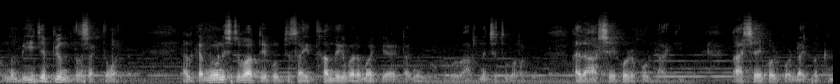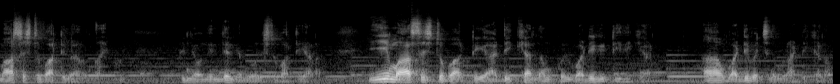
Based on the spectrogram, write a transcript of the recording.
അന്ന് ബി ജെ പി ഒന്നും ഇത്ര ശക്തമല്ല. അയാൾ കമ്മ്യൂണിസ്റ്റ് പാർട്ടിയെക്കുറിച്ച് സൈദ്ധാന്തികപരമാക്കിയായിട്ട് അങ്ങ് വർണിച്ചിട്ട് പറഞ്ഞു. അതിൽ ആശയക്കുഴപ്പമുണ്ടാക്കി ആശയക്കുഴപ്പമുണ്ടാക്കി മാർസിസ്റ്റ് പാർട്ടി വേറെ ഒന്നായിപ്പോയി. പിന്നെ ഒന്ന് ഇന്ത്യൻ കമ്മ്യൂണിസ്റ്റ് പാർട്ടിയാണ്. ഈ മാർസിസ്റ്റ് പാർട്ടിയെ അടിക്കാൻ നമുക്കൊരു വടി കിട്ടിയിരിക്കുകയാണ്. ആ വടി വെച്ച് നമ്മൾ അടിക്കണം.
